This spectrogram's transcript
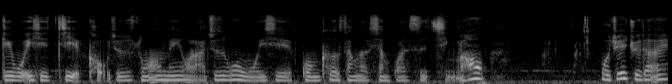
给我一些借口，就是说哦没有啦，就是问我一些功课上的相关事情。然后我就会觉得哎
